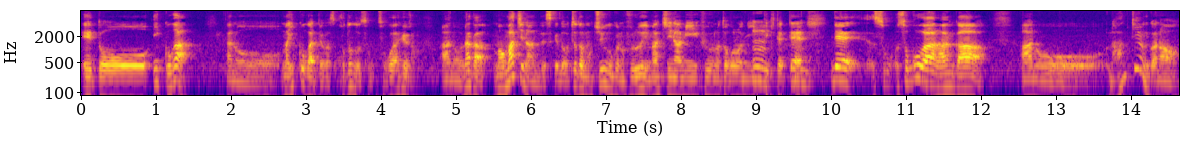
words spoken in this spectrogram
えっ、と一個があのまあ一個かっていうかほとんどそそこだけかあのなんか、まあ、町なんですけどちょっともう中国の古い町並み風のところに行ってきてて、うんでそそこがなんかあのなんていうんかな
